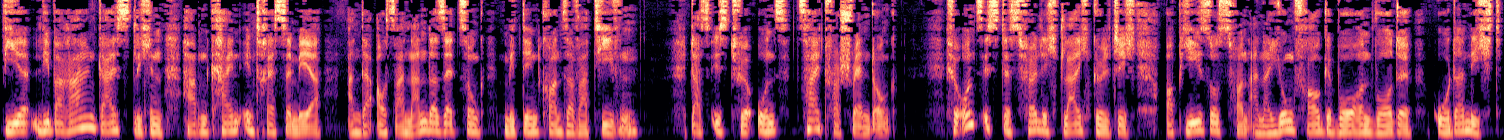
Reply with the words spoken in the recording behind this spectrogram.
wir liberalen Geistlichen haben kein Interesse mehr an der Auseinandersetzung mit den Konservativen. Das ist für uns Zeitverschwendung. Für uns ist es völlig gleichgültig, ob Jesus von einer Jungfrau geboren wurde oder nicht.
